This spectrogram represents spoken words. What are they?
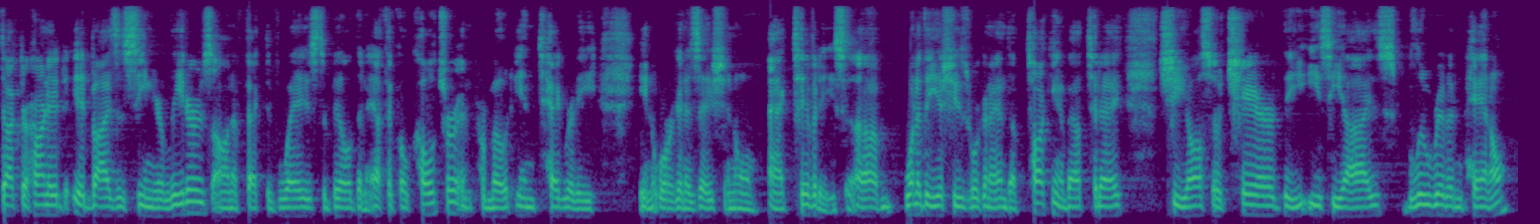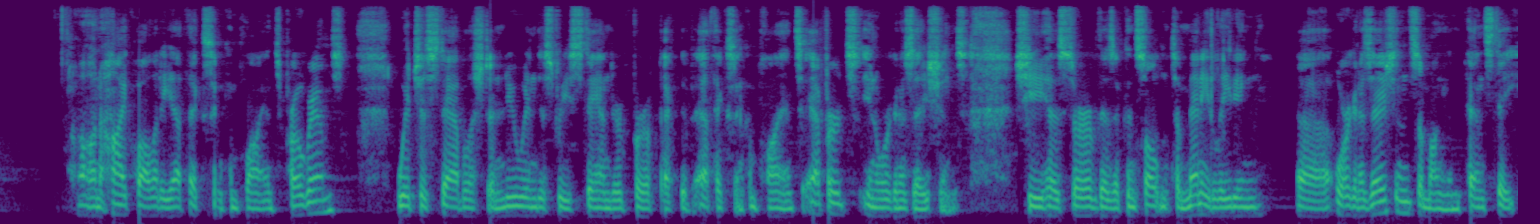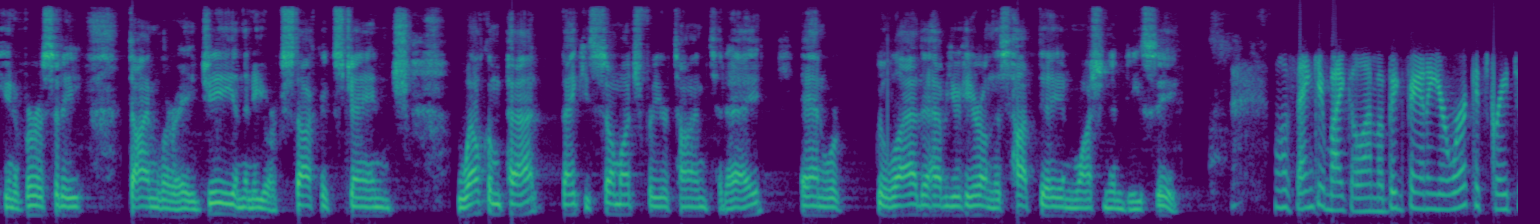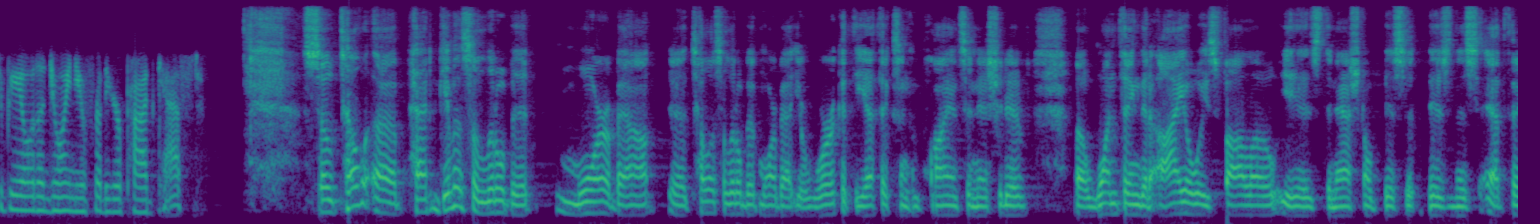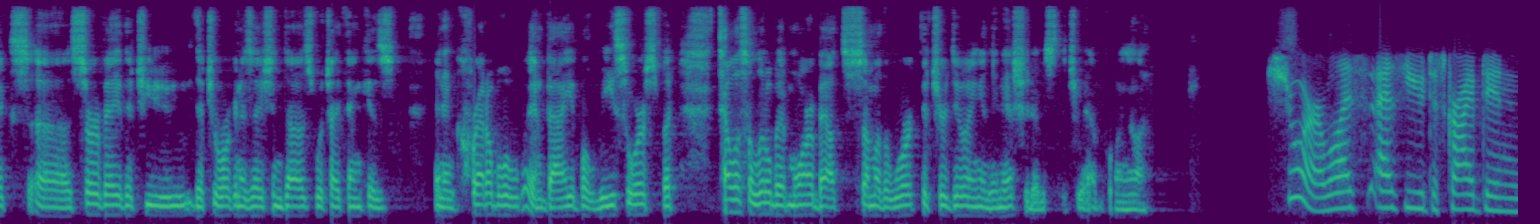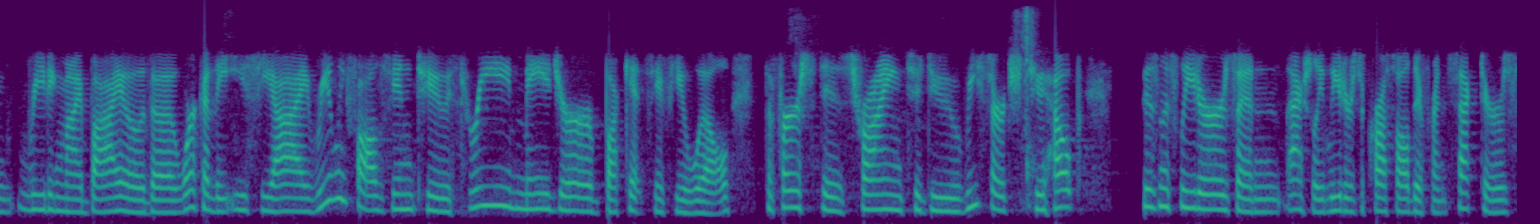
Dr. Harned advises senior leaders on effective ways to build an ethical culture and promote integrity in organizational activities. Um, one of the issues we're going to end up talking about today, she also chaired the ECI's Blue Ribbon panel on high quality ethics and compliance programs, which established a new industry standard for effective ethics and compliance efforts in organizations. She has served as a consultant to many leading uh, organizations, among them Penn State University, Daimler AG, and the New York Stock Exchange. Welcome, Pat. Thank you so much for your time today. And we're glad to have you here on this hot day in Washington, D.C. Well, thank you, Michael. I'm a big fan of your work. It's great to be able to join you for your podcast. So, tell uh, Pat, give us a little bit more about, uh, tell us a little bit more about your work at the Ethics and Compliance Initiative. Uh, one thing that I always follow is the National Business Ethics uh, Survey that you that your organization does, which I think is an incredible and valuable resource. But tell us a little bit more about some of the work that you're doing and the initiatives that you have going on. Sure. Well, as as you described in reading my bio, the work of the ECI really falls into three major buckets, if you will. The first is trying to do research to help business leaders and actually leaders across all different sectors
